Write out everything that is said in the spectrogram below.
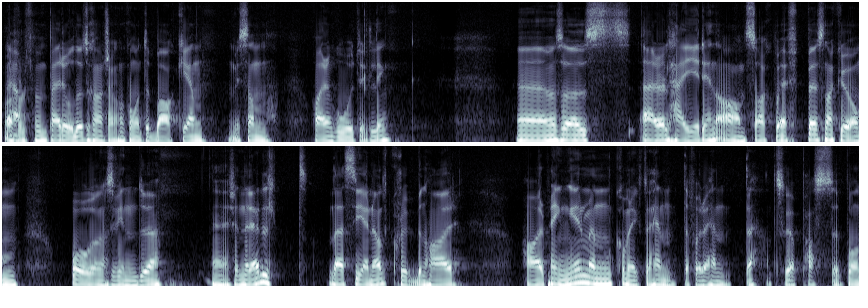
Hvert Ja. for en periode, så kanskje han kan komme tilbake igjen hvis han har en god utvikling. Eh, Men så er det vel Heier i en annen sak på FB, snakker jo om overgangsvinduet eh, generelt. Der sier han jo at klubben har, har penger, men kommer ikke til å hente for å hente. At det skal passe på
